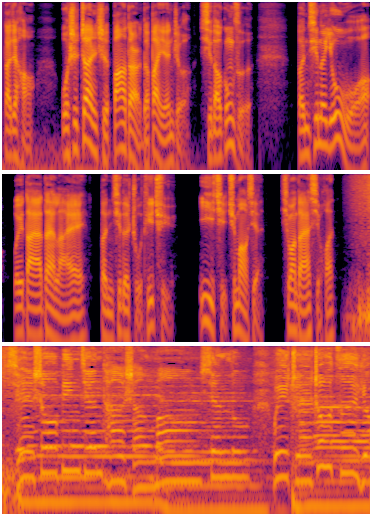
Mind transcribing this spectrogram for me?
大家好，我是战士巴德尔的扮演者喜道公子。本期呢，由我为大家带来本期的主题曲《一起去冒险》，希望大家喜欢。携手并肩踏上冒险路，为追逐自由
